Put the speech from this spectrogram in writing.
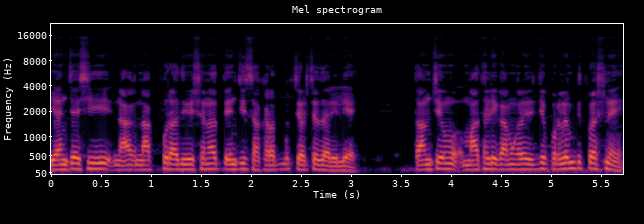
यांच्याशी ना नागपूर अधिवेशनात त्यांची सकारात्मक चर्चा झालेली आहे. तर आमचे माथाडी कामगारांचे जे प्रलंबित प्रश्न आहे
